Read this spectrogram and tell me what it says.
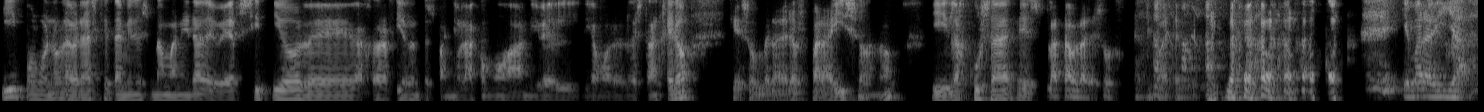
Y pues bueno, la verdad es que también es una manera de ver sitios de la geografía tanto española como a nivel, digamos, del extranjero, que son verdaderos paraísos, ¿no? Y la excusa es la tabla de surf. Qué maravilla.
